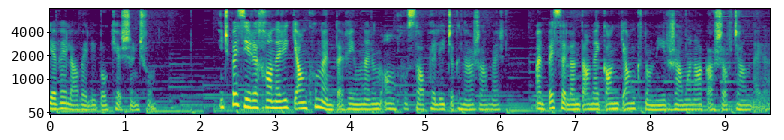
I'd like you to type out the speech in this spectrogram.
եւ ել ավելի ոգեշնչում։ Ինչպես երեխաների կյանքում են տեղի ունենում անխուսափելի ճգնաժամեր, այնպես էլ ընտանեկան կյանքն ունի իր ժամանակաշրջանները։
